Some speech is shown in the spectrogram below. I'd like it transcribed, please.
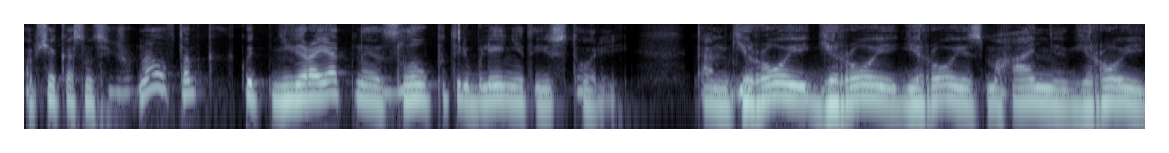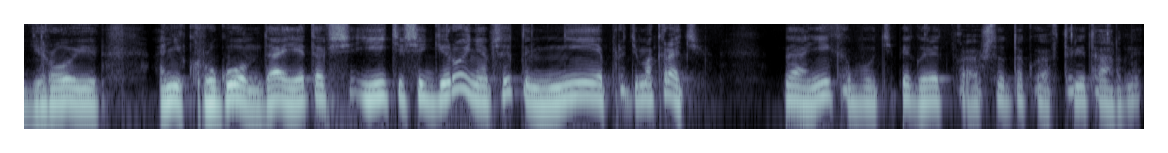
вообще коснуться журналов, там какое-то невероятное злоупотребление этой историей. Там герои, герои, герои, змагания, герои, герои, они кругом, да, и, это, и эти все герои, они абсолютно не про демократию. Да, они как бы тебе говорят про что такое авторитарное.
